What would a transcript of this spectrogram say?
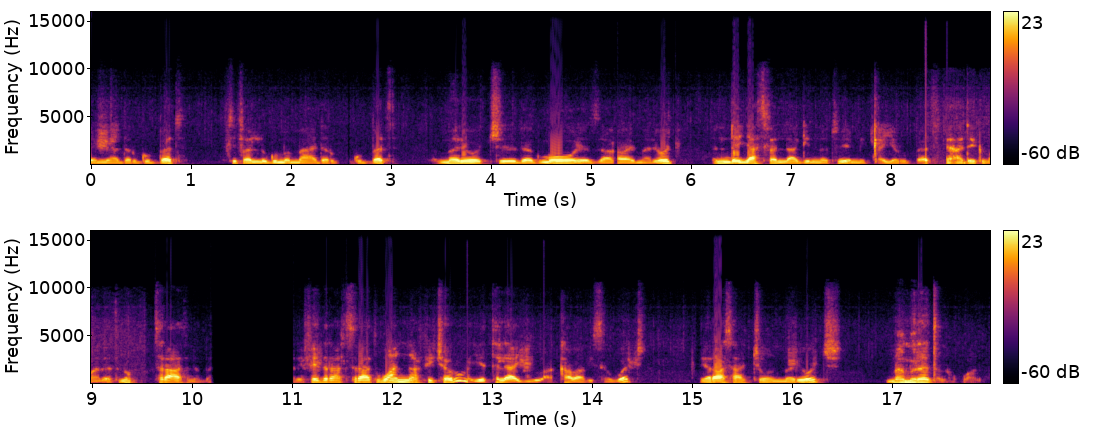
የሚያደርጉበት ሲፈልጉም የማያደርጉበት መሪዎች ደግሞ የዛ አካባቢ መሪዎች እንደየአስፈላጊነቱ የሚቀየሩበት ኢህአዴግ ማለት ነው ስርዓት ነበር። የፌዴራል ስርዓት ዋና feature ኡ የተለያዩ አካባቢ ሰዎች የራሳቸውን መሪዎች መምረጥ ነው ዋናው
